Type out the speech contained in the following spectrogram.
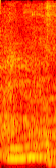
Mm-hmm.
